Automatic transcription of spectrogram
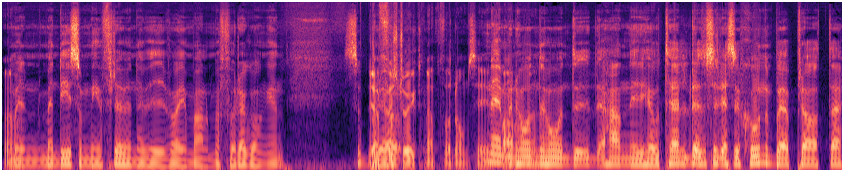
Men, men det är som min fru när vi var i Malmö förra gången. Så jag började- förstår ju knappt vad de säger. Nej men hon, hon, han i hotellreceptionen började prata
